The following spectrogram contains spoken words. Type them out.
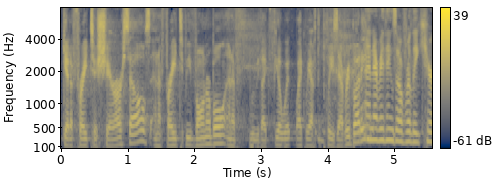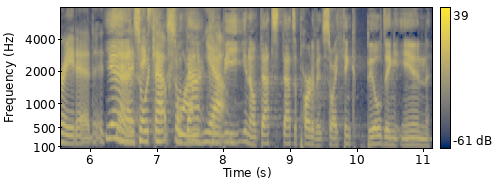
get afraid to share ourselves and afraid to be vulnerable, and if we like feel like we have to please everybody. and everything's overly curated. It, Yeah, it and so takes it can, that so form. that yeah. can be, you know, that's that's a part of it. So I think building in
